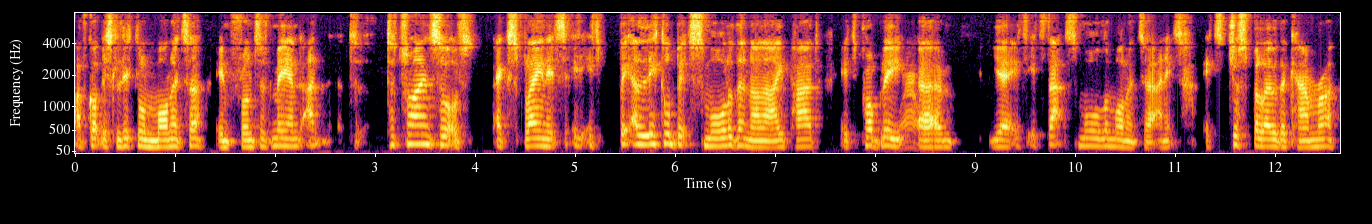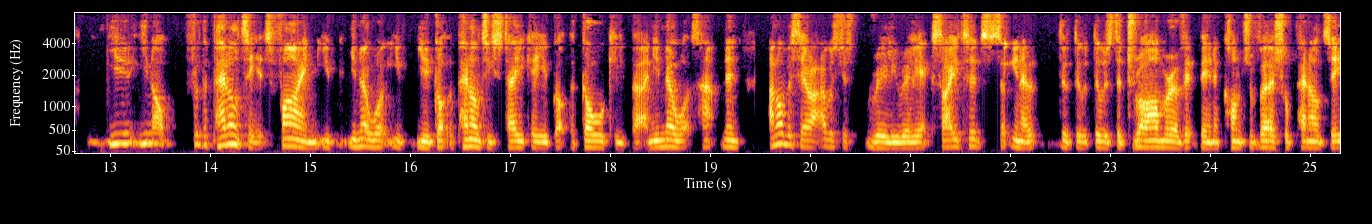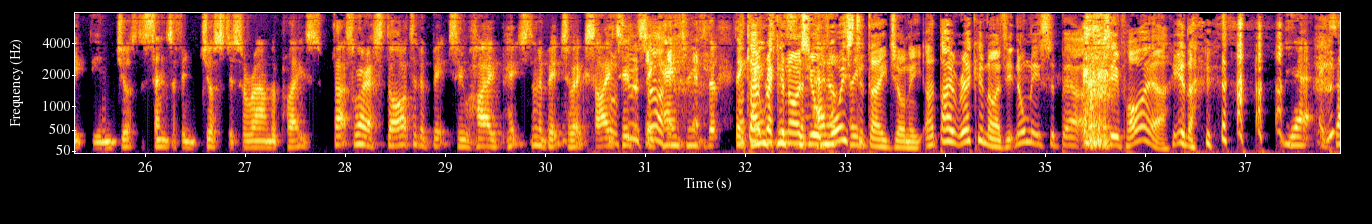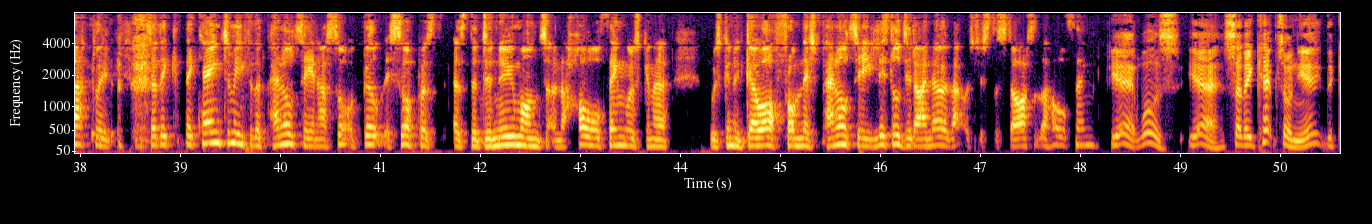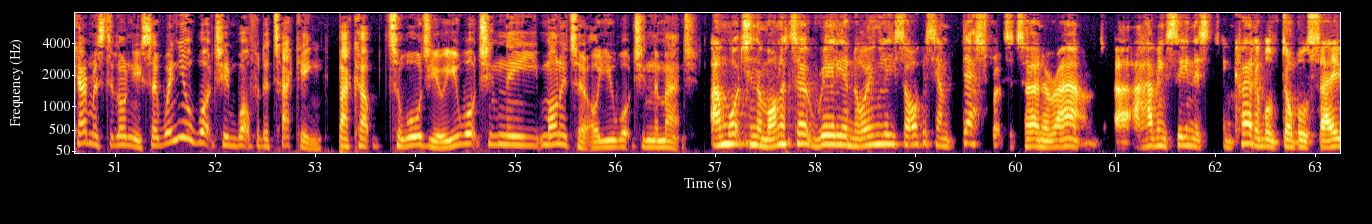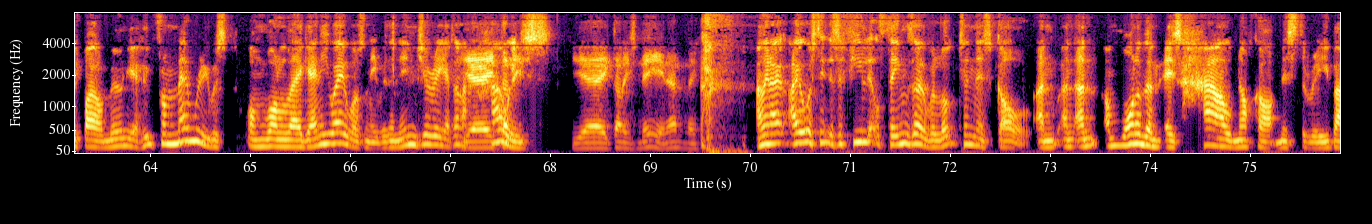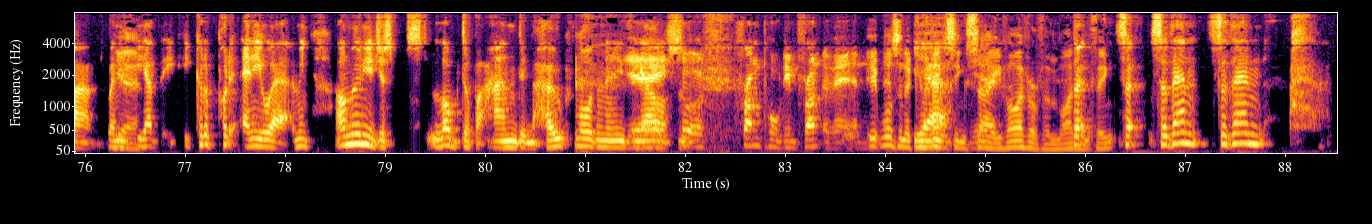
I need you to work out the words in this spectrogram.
I've got this little monitor in front of me, and, and to, to try and sort of explain, it's it's a little bit smaller than an iPad. It's probably. Wow. Um, yeah, it's it's that small the monitor, and it's it's just below the camera. You you're not for the penalty, it's fine. You you know what you you've got the penalty taker, you've got the goalkeeper, and you know what's happening. And obviously, I was just really really excited. So you know, th- th- there was the drama of it being a controversial penalty, the injust, the sense of injustice around the place. That's where I started a bit too high pitched and a bit too excited. They say, came to me. For the, they I don't came to me for recognise the your voice today, Johnny. I don't recognise it. Normally, it's about octave higher. You know. yeah, exactly. So they they came to me for the penalty, and I sort of built this up as as the denouement, and the whole thing was gonna was going to go off from this penalty. Little did I know that was just the start of the whole thing. Yeah, it was. Yeah. So they kept on you. The camera's still on you. So when you're watching Watford attacking back up towards you, are you watching the monitor or are you watching the match? I'm watching the monitor really annoyingly. So obviously I'm desperate to turn around, uh, having seen this incredible double save by Almunia, who from memory was on one leg anyway, wasn't he, with an injury? I don't know Yeah, he how done he's. his, yeah, he done his knee in, hadn't he? I mean, I, I always think there's a few little things overlooked in this goal, and and, and, and one of them is how Knockaert missed the rebound when Yeah. he had he could have put it anywhere. I mean, Almunia just lobbed up a hand in hope more than anything Yeah, he else. sort of crumpled in front of it. And, It wasn't a Yeah. convincing save, either of them, I But- don't think. So so then so then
